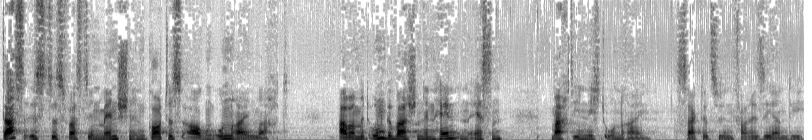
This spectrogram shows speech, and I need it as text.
Das ist es, was den Menschen in Gottes Augen unrein macht. Aber mit ungewaschenen Händen essen macht ihn nicht unrein. Sagt er zu den Pharisäern, die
